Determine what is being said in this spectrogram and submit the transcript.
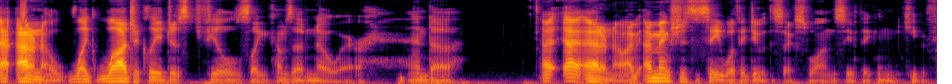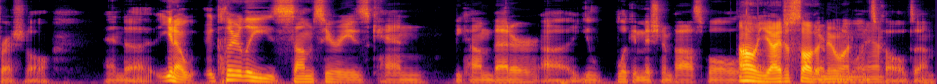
I, I don't know like logically it just feels like it comes out of nowhere and uh i i, I don't know. I'm, I'm anxious to see what they do with the sixth one see if they can keep it fresh at all. And uh you know clearly some series can become better. Uh you look at mission impossible. Oh yeah, I just saw the new one, It's called um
